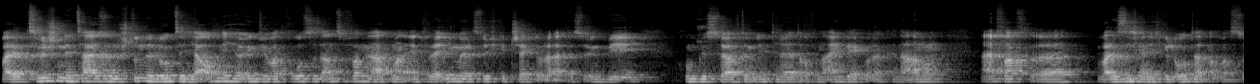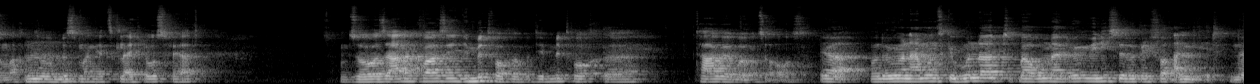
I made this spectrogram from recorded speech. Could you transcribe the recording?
Weil zwischen den Zeilen so eine Stunde lohnt sich ja auch nicht, irgendwie was Großes anzufangen. Da hat man entweder E-Mails durchgecheckt oder ist irgendwie rumgesurft im Internet auf 9gag oder keine Ahnung. Einfach, äh, weil es sich ja nicht gelohnt hat, noch was zu machen, so, bis man jetzt gleich losfährt. Und so sahen dann quasi die Mittwoche, die Mittwoch-Tage bei uns aus. ja, und irgendwann haben wir uns gewundert, warum halt irgendwie nicht so wirklich vorangeht, ne,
